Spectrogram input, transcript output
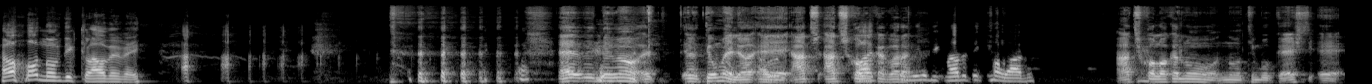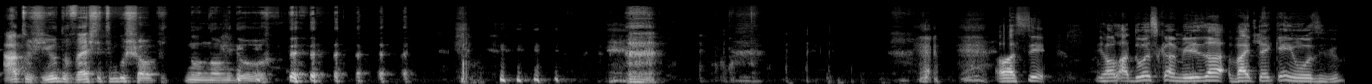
o nome de Cláudio, velho. É, meu irmão, tem o melhor. É, Atos, Atos coloca agora. Tem que rolar? Atos coloca no, no Timbucast é, Atos Gildo veste Timbu Shop no nome do. Ó, se, se rolar duas camisas, vai ter quem use, viu?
